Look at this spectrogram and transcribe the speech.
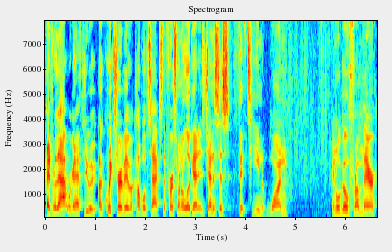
And for that, we're going to have to do a, a, quick survey of a couple of texts. The first one I'll look at is Genesis 15:1, and we'll go from there.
